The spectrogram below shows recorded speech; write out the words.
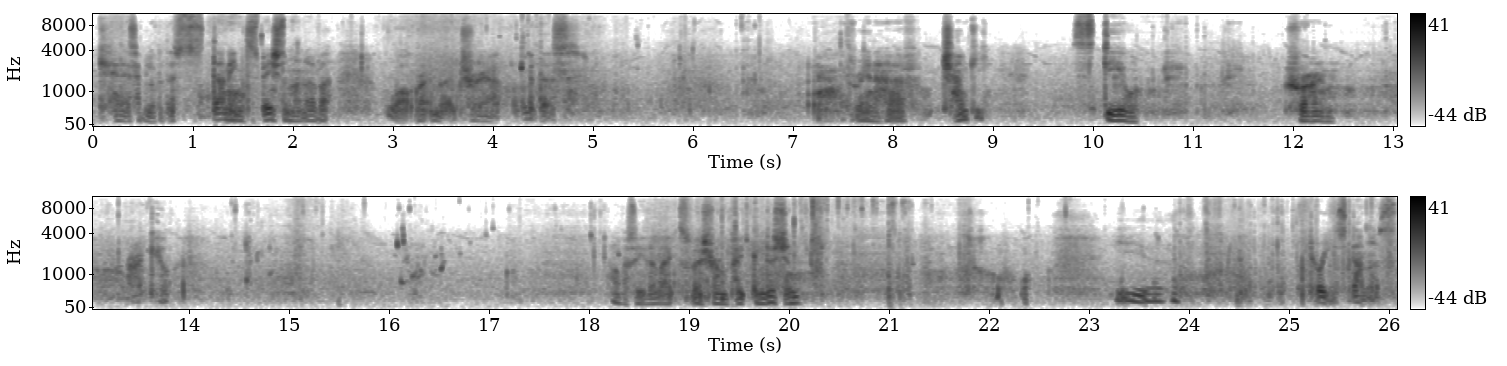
Okay, let's have a look at this stunning specimen of a wild rainbow trout. Look at this. Three and a half, chunky, steel, chrome. Obviously the lake's fish are in peak condition. Yeah. Three stunners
